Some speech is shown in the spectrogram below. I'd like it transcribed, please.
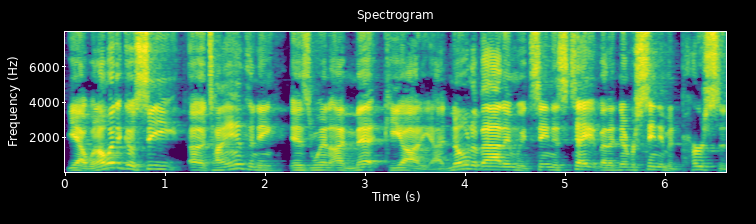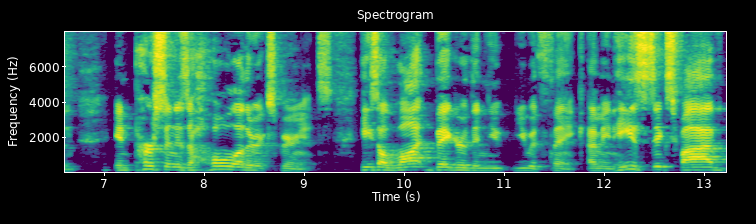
Yeah, when I went to go see uh, Tyanthony is when I met Kiadi. I'd known about him, we'd seen his tape, but I'd never seen him in person. In person is a whole other experience. He's a lot bigger than you you would think. I mean, he is 6'5,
